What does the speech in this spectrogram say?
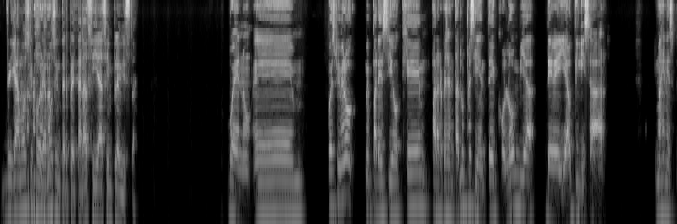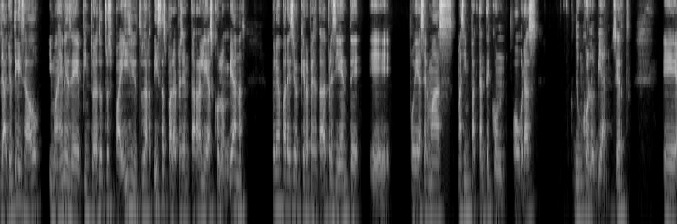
digamos que podríamos interpretar así a simple vista? Bueno, em, pues primero me pareció que para representar un presidente de Colombia debería utilizar imágenes, ya yo he utilizado imágenes de pinturas de otros países y otros artistas para representar realidades colombianas, pero me pareció que representar al presidente eh, podía ser más, más impactante con obras de un colombiano, ¿cierto? Eh,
